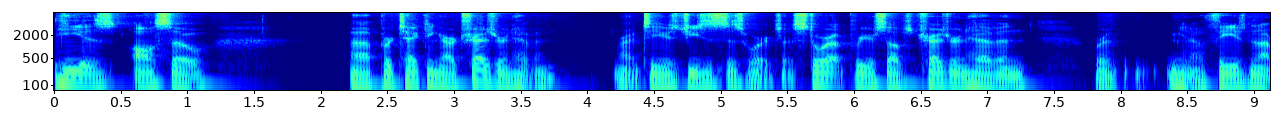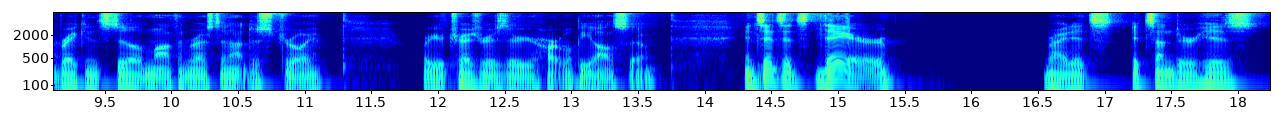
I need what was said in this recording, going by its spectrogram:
he is also uh, protecting our treasure in heaven right to use jesus' words store up for yourselves treasure in heaven where you know thieves do not break and steal moth and rust do not destroy where your treasure is there your heart will be also and since it's there right it's it's under his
